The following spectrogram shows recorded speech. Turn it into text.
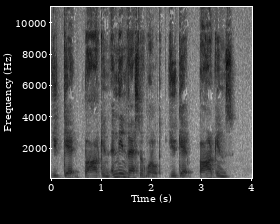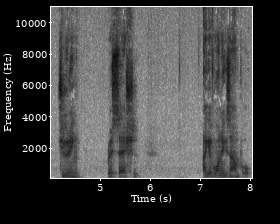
You get bargain in the investment world. You get bargains during recession. I give one example.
